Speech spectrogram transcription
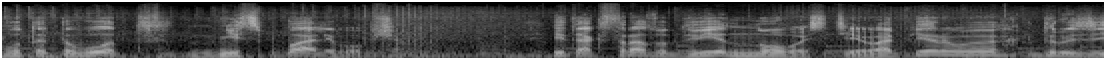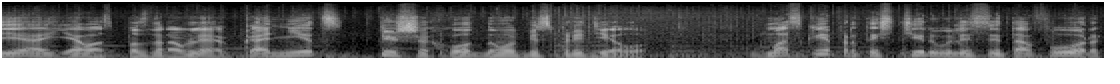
вот это вот не спали, в общем. Итак, сразу две новости. Во-первых, друзья, я вас поздравляю. Конец пешеходному беспределу. В Москве протестировали светофор,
